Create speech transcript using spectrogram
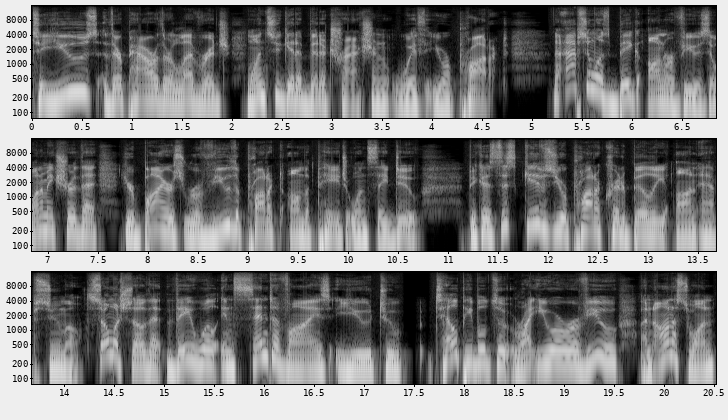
to use their power, their leverage once you get a bit of traction with your product. Now, AppSumo is big on reviews. They want to make sure that your buyers review the product on the page once they do because this gives your product credibility on AppSumo. So much so that they will incentivize you to tell people to write you a review, an honest one,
